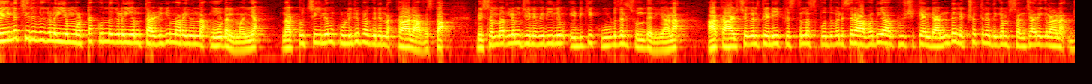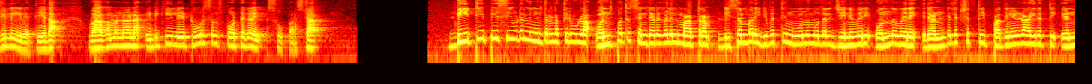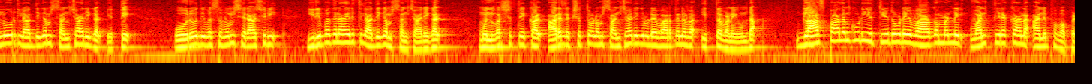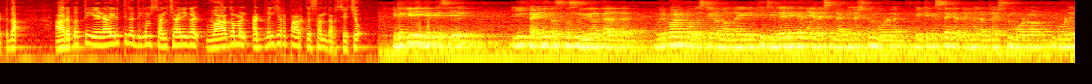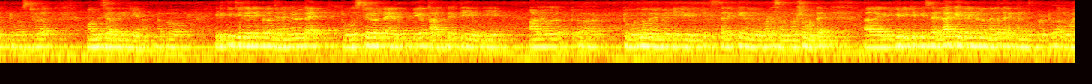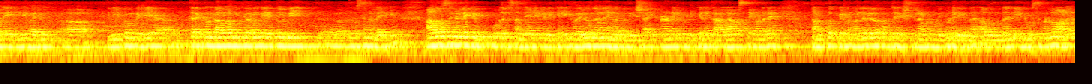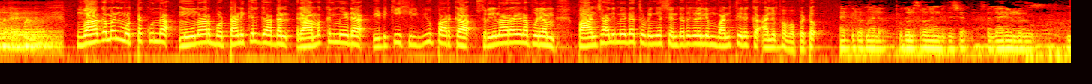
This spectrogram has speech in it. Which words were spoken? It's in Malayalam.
തേയിലച്ചിരുവുകളെയും മൊട്ടക്കുന്നുകളെയും തഴുകിമറിയുന്ന മൂടൽമഞ്ഞ നട്ടുച്ചയിലും കുളിരി പകരുന്ന കാലാവസ്ഥ. ഡിസംബറിലും ജനുവരിയിലും ഇടുക്കി കൂടുതൽ സുന്ദരിയാണ്. ആ കാഴ്ചകൾ തേടി ക്രിസ്തുമസ് പുതുവത്സര അവധി ആഘോഷിക്കാൻ രണ്ട് ലക്ഷത്തിലധികം സഞ്ചാരികളാണ് ജില്ലയിലെത്തിയത്. വാഗമണ്ണാണ് ഇടുക്കിയിലെ ടൂറിസം സ്പോട്ടുകളിൽ super star. D T P സിയുടെ നിയന്ത്രണത്തിലുള്ള ഒൻപത് സെന്ററുകളിൽ മാത്രം ഡിസംബർ ഇരുപത്തിമൂന്ന് മുതൽ ജനുവരി ഒന്ന് വരെ രണ്ട് ലക്ഷത്തി പതിനേഴായിരത്തി എണ്ണൂറിലധികം സഞ്ചാരികൾ എത്തി. ഓരോ ദിവസവും ശരാശരി ഇരുപതിനായിരത്തിലധികം സഞ്ചാരികൾ. മുൻവർഷത്തേക്കാൾ അര ലക്ഷത്തോളം സഞ്ചാരികളുടെ വർധനവ് ഇത്തവണയുണ്ട്. ഗ്ലാസ് പാലം കൂടി എത്തിയതോടെ വാഗമണ്ണിൽ വൻ തിരക്കാണ് അനുഭവപ്പെട്ടത്. അറുപത്തി ഏഴായിരത്തിലധികം സഞ്ചാരികൾ വാഗമൺ അഡ്വഞ്ചർ പാർക്ക് സന്ദർശിച്ചു. ഇടുക്കി ഡി ടി പി സിയിൽ ഈ കഴിഞ്ഞ ക്രിസ്മസ് ന്യൂ ഇയർ കാലത്ത് ഒരുപാട് ടൂറിസ്റ്റുകൾ വന്ന് ഇടുക്കി ജില്ലയിലേക്ക് തന്നെ ഏകദേശം രണ്ട് ലക്ഷത്തിന് മുകളിൽ ഡി ടി പി സിയിലേക്ക് എത്തുന്ന രണ്ട് ലക്ഷത്തിന് മുകളിൽ ടൂറിസ്റ്റുകൾ വന്നു ചേർന്നിരിക്കുകയാണ്. അപ്പോൾ ഇടുക്കി ജില്ലയിലേക്കുള്ള ജനങ്ങളുടെ ടൂറിസ്റ്റുകളുടെ ഒരു പ്രത്യേക താല്പര്യത്തെയും ഈ ആളുകൾ ടൂറിന് വരുമ്പോഴത്തേക്ക് ഇടുക്കി സെലക്ട് ചെയ്യുന്നതിൽ ഒരുപാട് സന്തോഷമുണ്ട്. ഇടുക്കി ഡി ടി പി എല്ലാ കേന്ദ്രങ്ങളിലും നല്ല തിരക്ക് അനുഭവപ്പെട്ടു. അതുപോലെ ഇനി വരും. ഇനിയിപ്പം വലിയ തിരക്കുണ്ടാവുക മിക്കവാറും ഏപ്രിൽ മെയ് ദിവസങ്ങളിലായിരിക്കും. ആ ദിവസങ്ങളിലേക്കും കൂടുതൽ സഞ്ചാരികൾ ഇടുക്കിയിലേക്ക് വരുമെന്നാണ് ഞങ്ങളുടെ പ്രതീക്ഷ. ഇപ്പോഴാണെങ്കിലും ഇടുക്കിയുടെ കാലാവസ്ഥ വളരെ തണുപ്പൊക്കെയുള്ള നല്ലൊരു അന്തരീക്ഷത്തിലാണ് പോയിക്കൊണ്ടിരിക്കുന്നത്. അതുകൊണ്ട് തന്നെ ഈ ദിവസങ്ങളിലും ആളുകളുടെ തിരക്കുണ്ട്. Vagamon Mottakunnu Munnar botanical garden Ramakkalmedu Idukki hill view park Sreenarayanapuram Panchalimedu തുടങ്ങിയ സെന്ററുകളിലും വൻ തിരക്ക് അനുഭവപ്പെട്ടു. രണ്ടായിരത്തി ഇരുപത്തിനാല് പുതുവത്സരത്തോടനുബന്ധിച്ച് സഞ്ചാരികളിലൊരു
